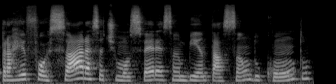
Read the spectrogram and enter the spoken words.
para reforçar essa atmosfera, essa ambientação do conto.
